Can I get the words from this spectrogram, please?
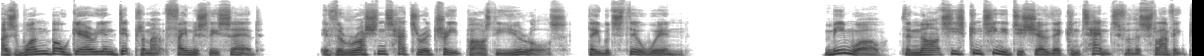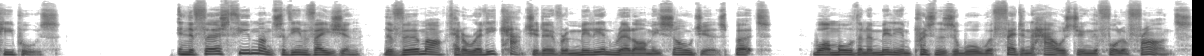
As one Bulgarian diplomat famously said, if the Russians had to retreat past the Urals, they would still win. Meanwhile, the Nazis continued to show their contempt for the Slavic peoples. In the first few months of the invasion, the Wehrmacht had already captured over a million Red Army soldiers, but while more than a million prisoners of war were fed and housed during the fall of France,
